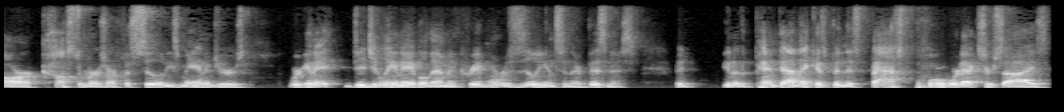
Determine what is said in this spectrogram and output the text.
our customers, our facilities managers, we're going to digitally enable them and create more resilience in their business. It, you know, the pandemic has been this fast forward exercise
